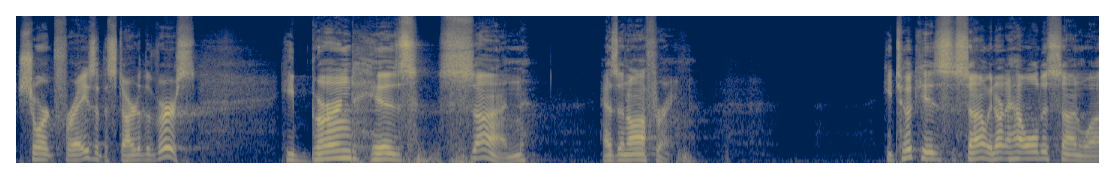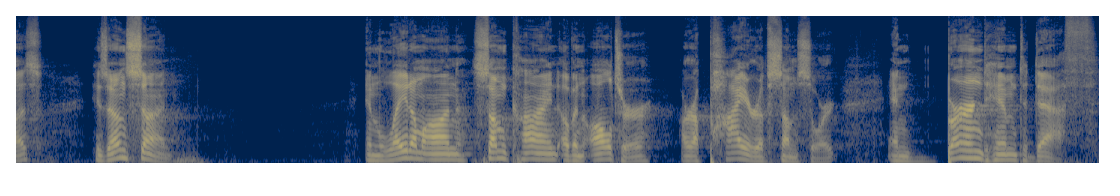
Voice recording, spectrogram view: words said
short phrase at the start of the verse. He burned his son as an offering. He took his son, we don't know how old his son was, his own son, and laid him on some kind of an altar or a pyre of some sort and burned him to death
